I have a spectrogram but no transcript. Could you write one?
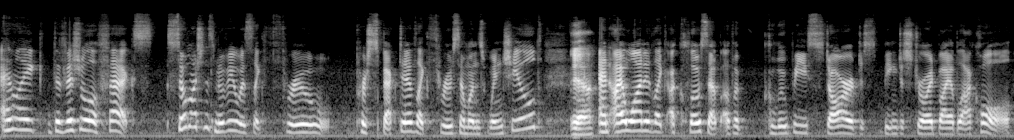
And like the visual effects, so much of this movie was like through perspective, like through someone's windshield, Yeah. and I wanted like a close up of a gloopy star just being destroyed by a black hole.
